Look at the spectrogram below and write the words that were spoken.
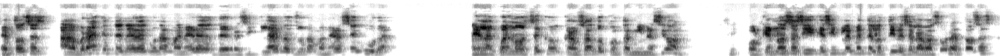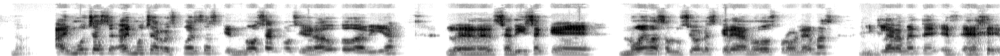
Entonces, habrá que tener alguna manera de reciclarlas de una manera segura en la cual no esté causando contaminación. Porque no es así que simplemente lo tires en la basura. Entonces, hay, muchas, hay muchas respuestas que no se han considerado todavía. se dice que nuevas soluciones crean nuevos problemas y claramente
